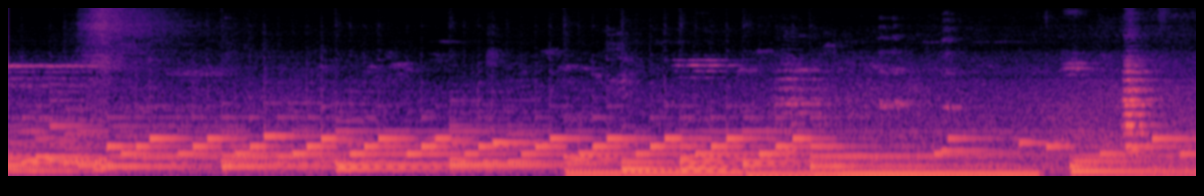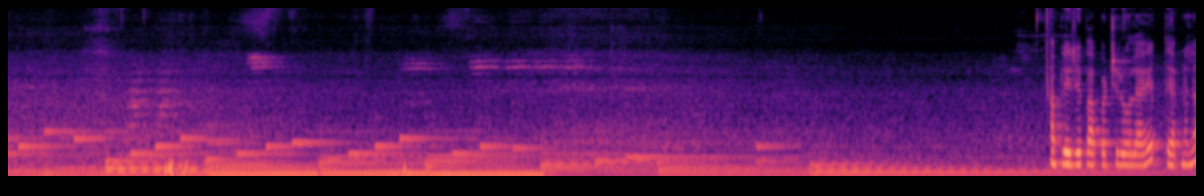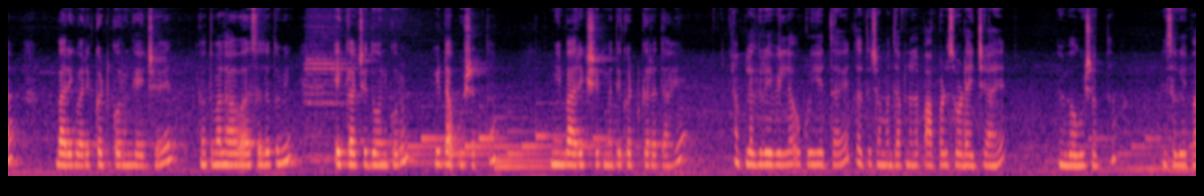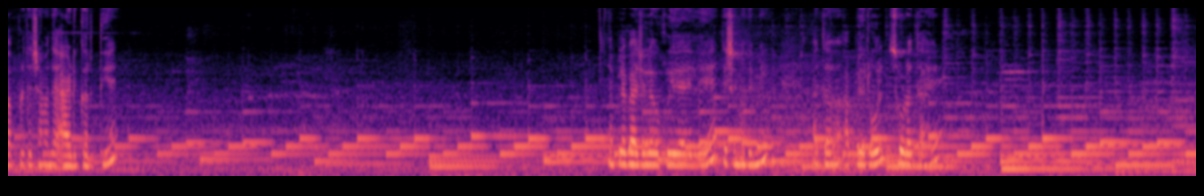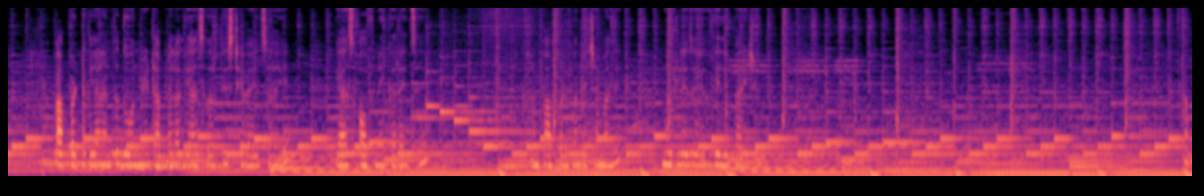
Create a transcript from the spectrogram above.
आपले जे पापडचे रोल आहेत ते आपल्याला बारीक बारीक कट करून घ्यायचे आहेत. किंवा तुम्हाला हवं असेल तर तुम्ही एकाचे दोन करून ही टाकू शकता. मी बारीक शेपमध्ये कट करत आहे. आपल्या ग्रेव्हीला उकळी येत आहे तर त्याच्यामध्ये आपल्याला पापड सोडायचे आहेत. तुम्ही बघू शकता. हे सगळे पापड त्याच्यामध्ये ॲड करते आपल्या भाजीला उकळी आलेली आहे. त्याच्यामध्ये मी आता आपले रोल सोडत आहे. पापड टाकल्यानंतर दोन मिनिट आपल्याला गॅसवरतीच ठेवायचं आहे. गॅस ऑफ नाही करायचं. आहे कारण पापड पण त्याच्यामध्ये मुरले जे गेले पाहिजेत.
